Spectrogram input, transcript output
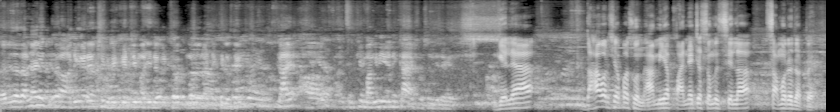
अधिकाऱ्यांची भेट घेतली माझी नगरसेवक मनोहर राय देखील होते. काय तुमची मागणी आणि काय आश्वासन दिलं गेलं? गेल्या दहा वर्षापासून आम्ही या पाण्याच्या समस्येला सामोरं जातो आहे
